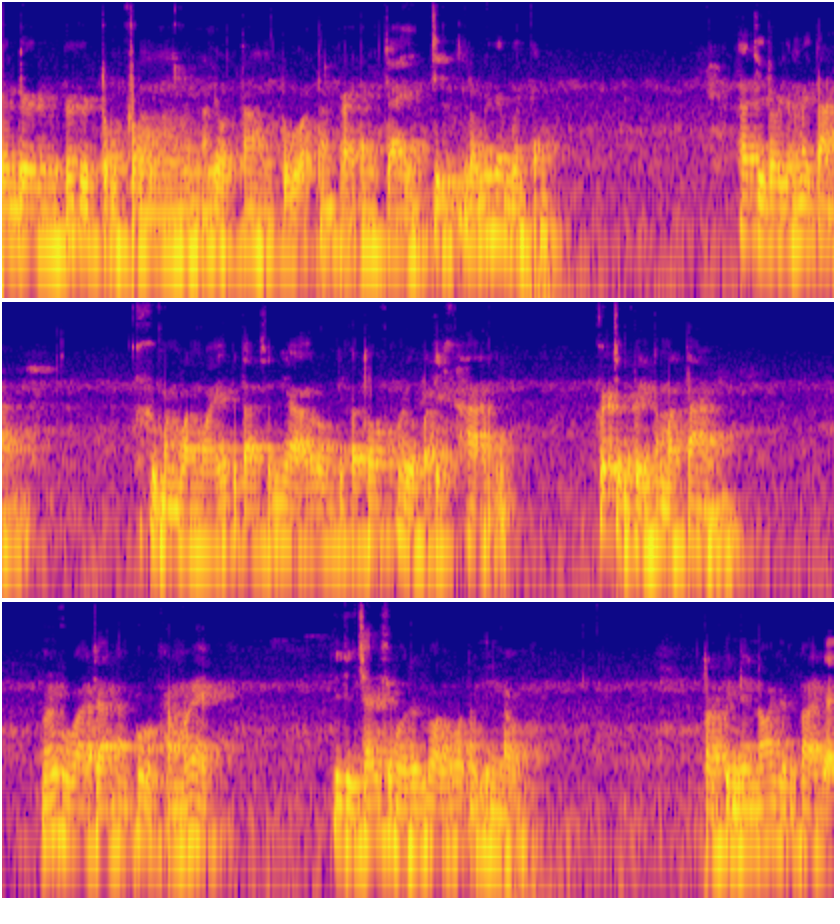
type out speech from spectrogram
การเดินก็คือตรงๆอันเรียกว่าตั้งตัวตั้งกายตั้งใจ จิตเราไม่ได้เหมือนกัน ถ้าจิตเรายังไม่ตั้ง ก็คือมันวันไว้ไปตามสัญญาอารมณ์ที่กระทบหรือปฏิฆาก็จำเป็นต้องมาตั้ง เหมือนครูอาจารย์ท่านพูดคำแรก ที่จะใช้สมุนก็ว่าต้องอินเราตอนเป็นเด็กน้อยจนป้าใหญ่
